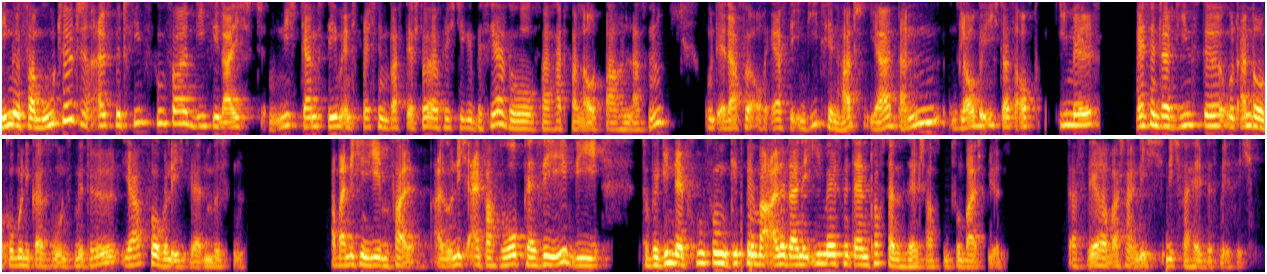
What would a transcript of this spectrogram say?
Dinge vermutet als Betriebsprüfer, die vielleicht nicht ganz dem entsprechen, was der Steuerpflichtige bisher so hat verlautbaren lassen und er dafür auch erste Indizien hat, ja, dann glaube ich, dass auch E-Mails Messenger-Dienste und andere Kommunikationsmittel ja vorgelegt werden müssten. Aber nicht in jedem Fall. Also nicht einfach so per se wie zu Beginn der Prüfung, gib mir mal alle deine E-Mails mit deinen Tochtergesellschaften zum Beispiel. Das wäre wahrscheinlich nicht verhältnismäßig.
